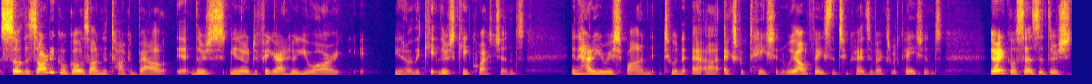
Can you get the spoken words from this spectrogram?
so this article goes on to talk about it, there's you know to figure out who you are, you know the key there's key questions, and how do you respond to an uh, expectation? We all face the two kinds of expectations. The article says that there's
